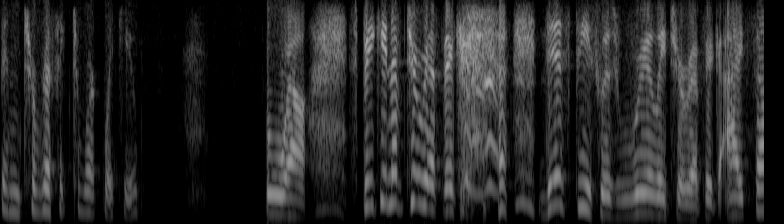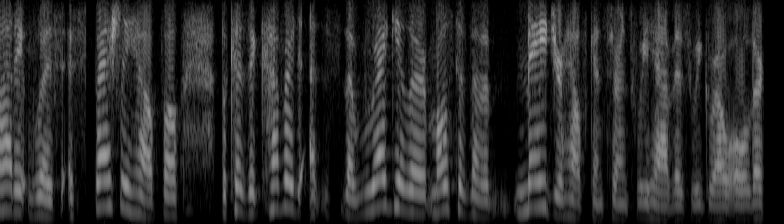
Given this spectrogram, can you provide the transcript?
been terrific to work with you. Well, speaking of terrific, this piece was really terrific. I thought it was especially helpful because it covered uh, the regular, most of the major health concerns we have as we grow older.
